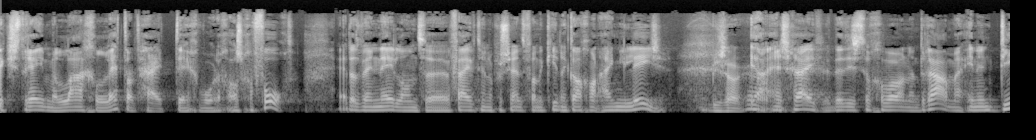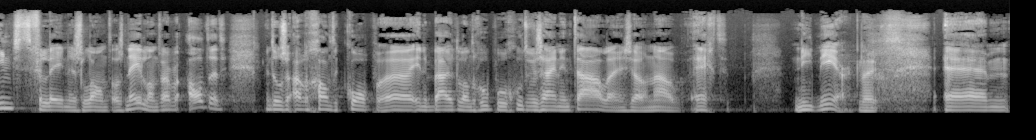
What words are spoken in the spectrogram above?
extreme laaggeletterdheid tegenwoordig als gevolg. Dat we in Nederland uh, 25% van de kinderen kan gewoon eigenlijk niet lezen. Bizar. Ja. en schrijven. Dat is toch gewoon een drama. In een dienstverlenersland als Nederland... waar we altijd met onze arrogante kop uh, in het buitenland roepen... hoe goed we zijn in talen en zo. Nou, echt niet meer. Nee. Um,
